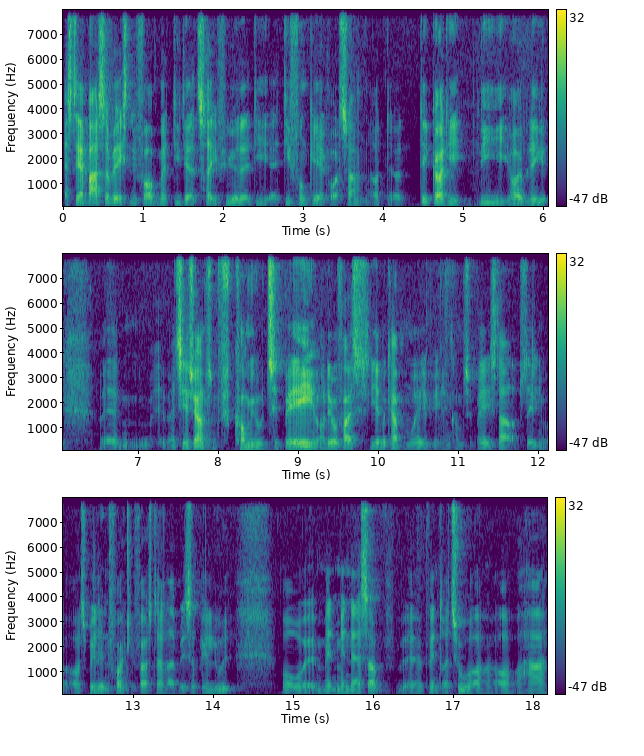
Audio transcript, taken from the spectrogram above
Altså det er bare så væsentligt for dem, at de der tre fyre der, de, at de fungerer godt sammen, og, og det gør de lige i øjeblikket. Øh, Mathias Jørgensen kom jo tilbage, og det var faktisk hjemmekampen mod AB. Han kom tilbage i startopstillingen og spillede en frygtelig første halvleg, blev så pillet ud. Og, øh, men, men er så øh, vendt retur og, og har,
